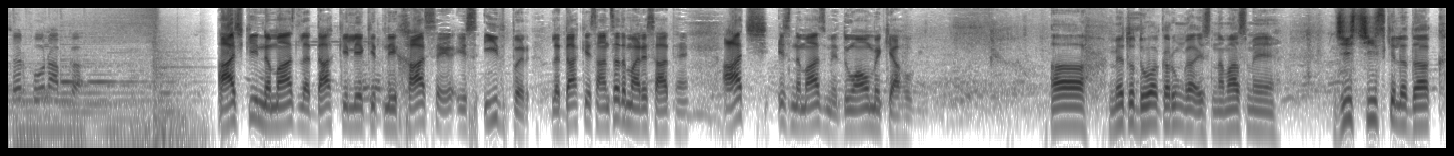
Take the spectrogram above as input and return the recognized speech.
सर फ़ोन आपका। आज की नमाज़ लद्दाख के लिए कितनी खास है इस ईद पर। लद्दाख के सांसद हमारे साथ हैं। आज इस नमाज़ में दुआओं में क्या होगी? आ, मैं तो दुआ करूँगा इस नमाज़ में जिस चीज़ के लद्दाख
